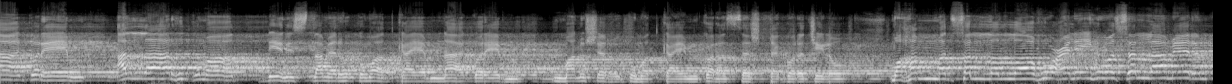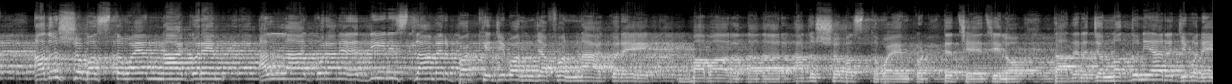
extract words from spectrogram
না করে, আল্লাহর হুকুমত, দিন ইসলামের হুকুমত কায়েম না করে, মানুষের হুকুমত কায়েম করার চেষ্টা করেছিল। মোহাম্মদ সাল্লাল্লাহু আলাইহি ওয়াসাল্লামের আদর্শ বাস্তবায়ন না করে, আল্লাহ কোরআনের দিন ইসলামের পক্ষে জীবন যাপন না করে, বাবার দাদার আদর্শ বাস্তবায়ন করতে চেয়েছিল। তাদের জন্য দুনিয়ার জীবনে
